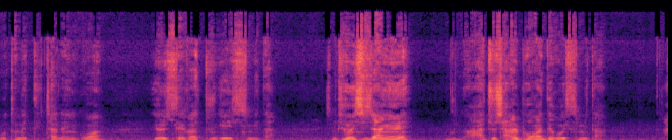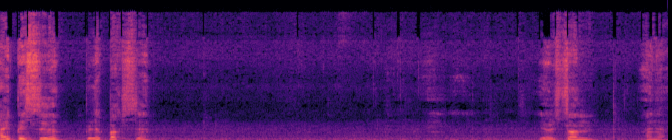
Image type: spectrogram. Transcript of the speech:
오토매틱 차량이고 열쇠가 두 개 있습니다. 지금 전 시장에 아주 잘 보관되고 있습니다. 하이패스, 블랙박스, 열선 아니야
